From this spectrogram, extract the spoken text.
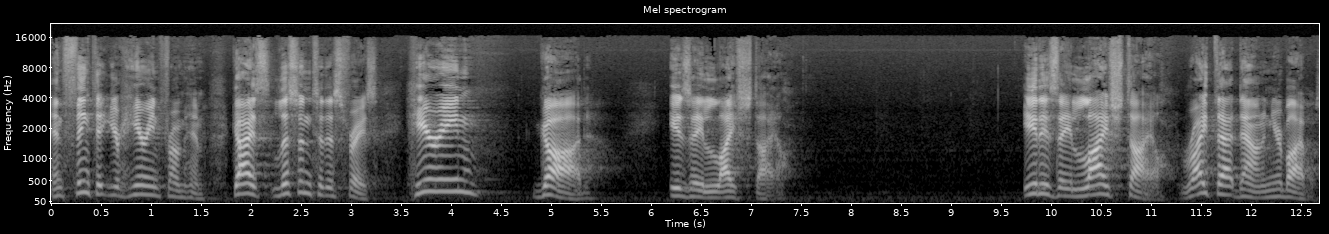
And think that you're hearing from Him. Guys, listen to this phrase hearing God is a lifestyle. It is a lifestyle. Write that down in your Bibles.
